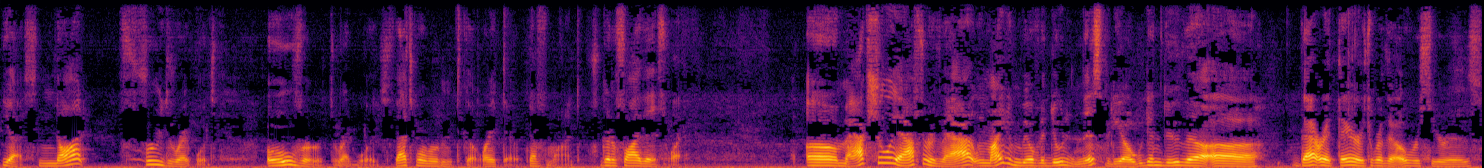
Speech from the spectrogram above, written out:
Yes, not through the redwoods, over the redwoods. That's where we're going to go, right there. Never mind gonna fly this way. Um, actually, after that, we might even be able to do it in this video. We can do the, uh, that right there is where the overseer is.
